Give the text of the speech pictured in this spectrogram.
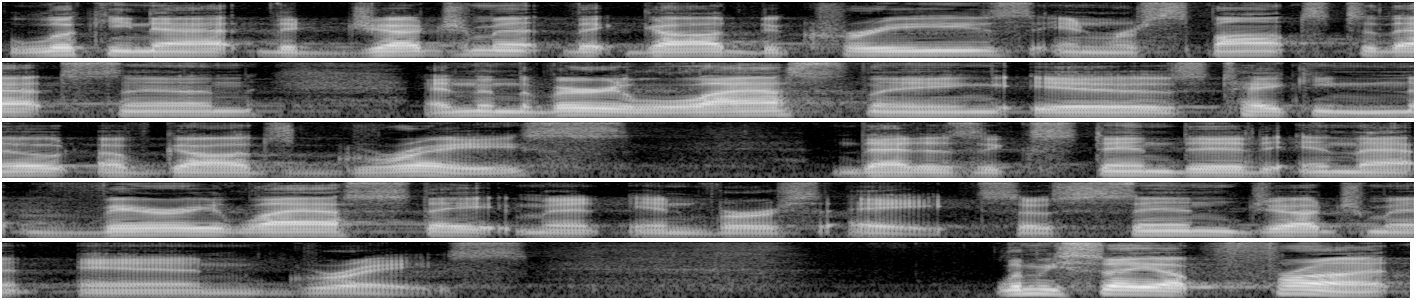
looking at the judgment that God decrees in response to that sin. And then the very last thing is taking note of God's grace that is extended in that very last statement in verse 8. So, sin, judgment, and grace. Let me say up front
